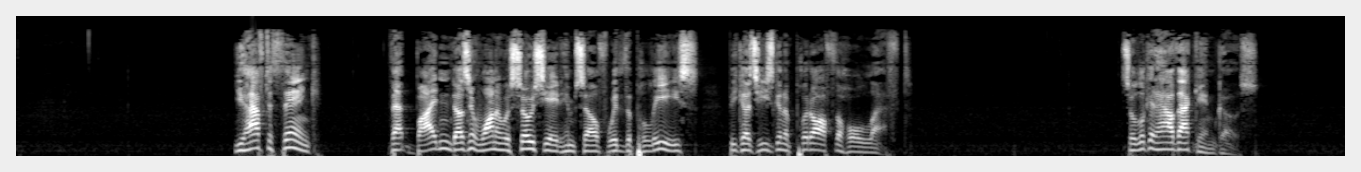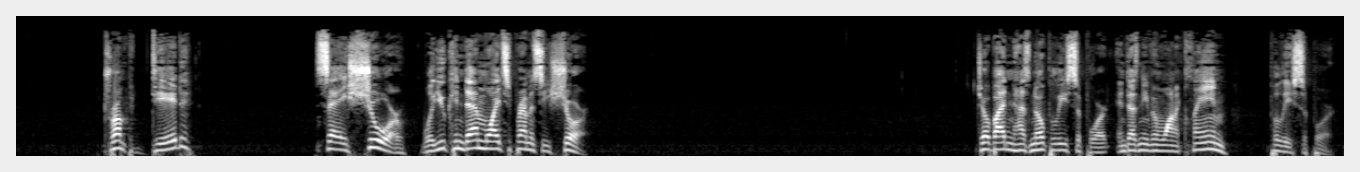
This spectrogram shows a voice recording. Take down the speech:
You have to think that Biden doesn't want to associate himself with the police because he's going to put off the whole left. So look at how that game goes. Trump did say, sure, will you condemn white supremacy? Sure. Joe Biden has no police support and doesn't even want to claim police support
